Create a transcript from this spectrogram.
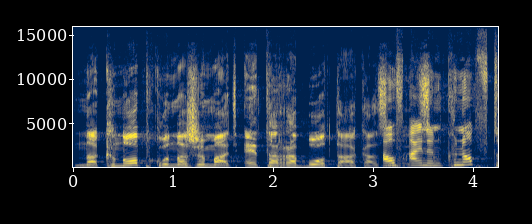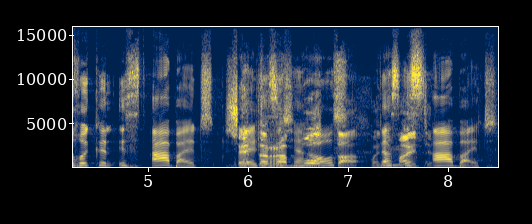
На кнопку нажимать – это работа, Auf оказывается. einen Knopf drücken ist Arbeit, stellte Это sich heraus. работа, Das понимаете? ist Arbeit.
